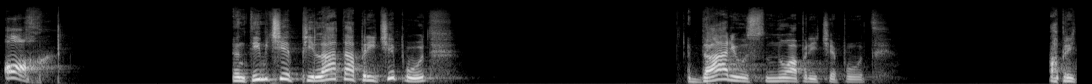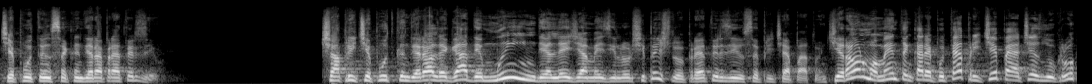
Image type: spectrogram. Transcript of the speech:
Oh! În timp ce Pilat a priceput, Darius nu a priceput. A priceput însă când era prea târziu. Și a priceput când era legat de mâini de legea mezilor și peștilor, prea târziu să priceapă atunci. Era un moment în care putea pricepe acest lucru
